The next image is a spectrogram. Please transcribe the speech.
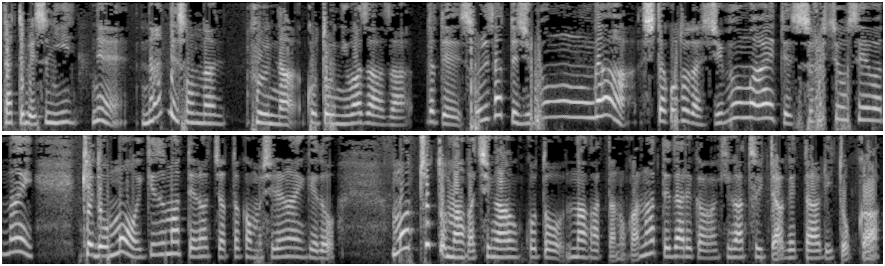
だって別にね、なんでそんな風なことにわざわざ、だってそれだって自分がしたことだし、自分があえてする必要性はないけども、行き詰まってなっちゃったかもしれないけど、もうちょっとなんか違うことなかったのかなって誰かが気がついてあげたりとか、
